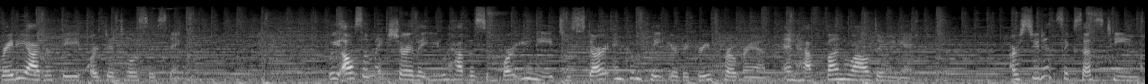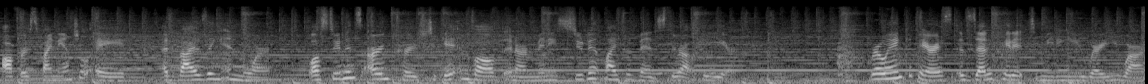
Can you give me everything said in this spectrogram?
radiography, or dental assisting. We also make sure that you have the support you need to start and complete your degree program and have fun while doing it. Our Student Success Team offers financial aid, advising, and more, while students are encouraged to get involved in our many student life events throughout the year. Rowan Cabarrus is dedicated to meeting you where you are,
